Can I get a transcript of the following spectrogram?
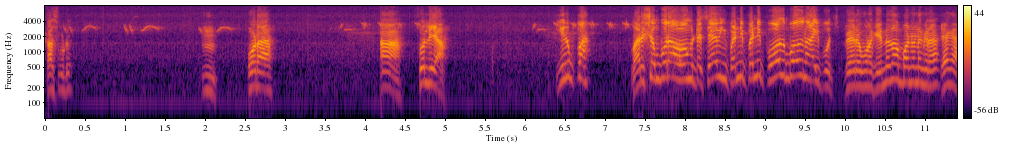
காசு கொடு. ம் போடா. ஆ சொல்லியா? இருப்பா. வருஷம் பூரா அவங்ககிட்ட சேவிங் பண்ணி பண்ணி போதும் போதும் ஆகி போச்சு வேற உனக்கு என்னதான் பண்ணணுங்கிற? ஏங்க.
